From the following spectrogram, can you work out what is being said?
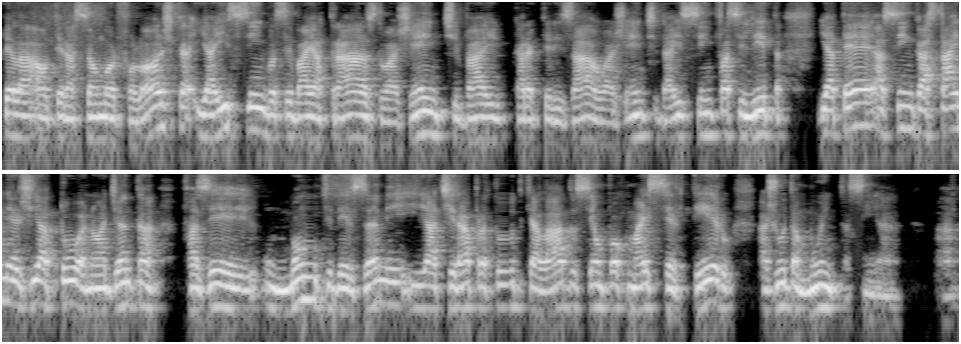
pela alteração morfológica, e aí sim você vai atrás do agente, vai caracterizar o agente, daí sim facilita. E até assim, gastar energia à toa, não adianta fazer um monte de exame e atirar para tudo que é lado, ser um pouco mais certeiro, ajuda muito assim a, a,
